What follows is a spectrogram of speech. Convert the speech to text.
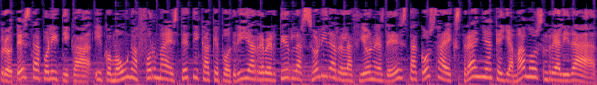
protesta política, y como una forma estética que podría revertir las sólidas relaciones de esta cosa extraña que llamamos realidad.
